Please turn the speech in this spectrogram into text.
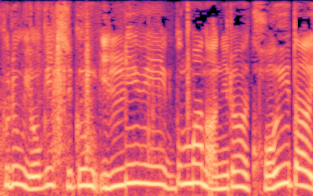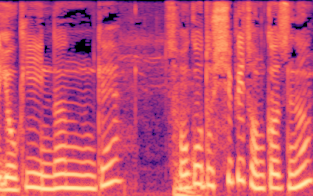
그리고 여기 지금 1, 2위뿐만 아니라 거의 다 여기 있는 게 적어도 10위 전까지는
